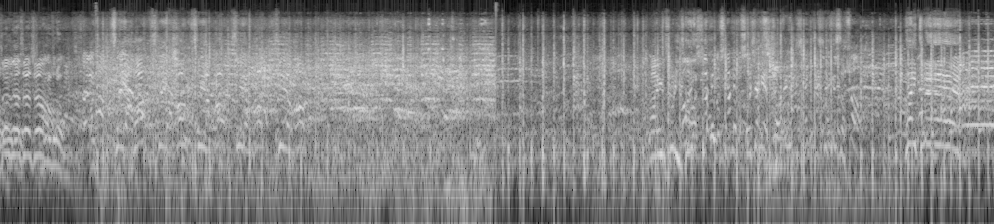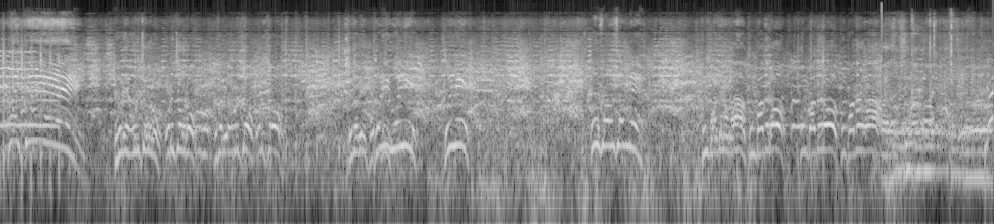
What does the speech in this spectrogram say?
저, 저, 저, 아, 이 소리. 시작했어. 화이팅! 화이팅! 그다음에 오른쪽으로, 오른쪽으로, 그다음에 오른쪽, 오른쪽. 그다음에 멀리, 멀리, 멀리. 호성 선배. 공 받으러 가, 공 받으러, 공 받으러, 공 받으러 가.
